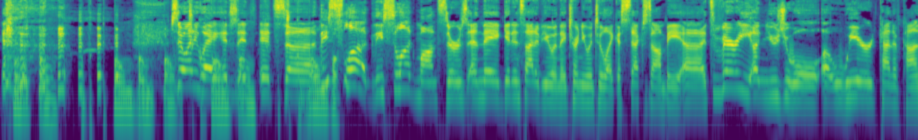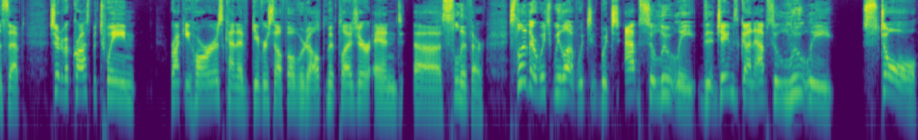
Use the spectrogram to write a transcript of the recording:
boom, boom, boom, boom, boom. So anyway, it's it's it's uh, these slug these slug monsters, and they get inside of you and they turn you into like a sex zombie. Uh, it's a very unusual, uh, weird kind of concept, sort of a cross between. Rocky Horrors, kind of give yourself over to ultimate pleasure, and uh, Slither, Slither, which we love, which which absolutely James Gunn absolutely stole,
